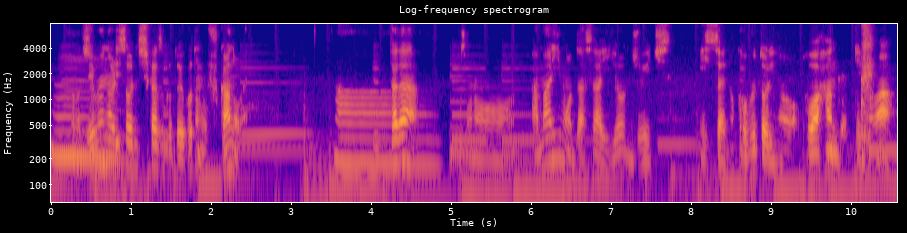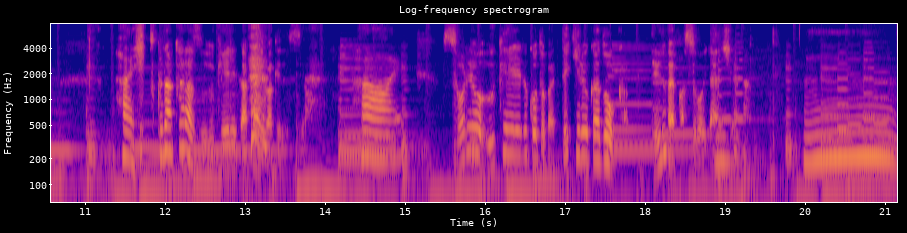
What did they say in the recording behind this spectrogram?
そその自分の理想に近づくということも不可能や。ただそのあまりにもダサい41歳の小太りのフォアハンドっていうのははい少なからず受け入れがたいわけですよ。はいそれを受け入れることができるかどうかっていうのがやっぱすごい大事やな。うーん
